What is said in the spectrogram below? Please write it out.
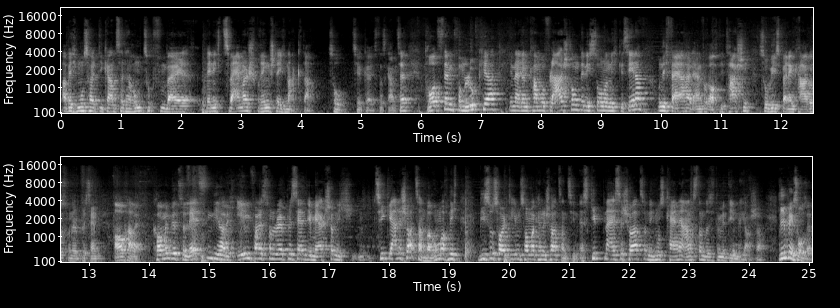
aber ich muss halt die ganze Zeit herumzupfen, weil wenn ich zweimal springe, stehe ich nackt da. So circa ist das Ganze. Trotzdem vom Look her in einem Camouflage-Ton, den ich so noch nicht gesehen habe. Und ich feiere halt einfach auch die Taschen, so wie ich es bei den Cargos von Represent auch habe. Kommen wir zur letzten, die habe ich ebenfalls von Represent. Ihr merkt schon, ich ziehe gerne Shorts an. Warum auch nicht? Wieso sollte ich im Sommer keine Shorts anziehen? Es gibt nice Shorts und ich muss keine Angst haben, dass ich damit dämlich ausschaue. Lieblingshose,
